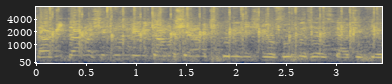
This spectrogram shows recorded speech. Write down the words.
Tak vítám naše kluky, vítám naše Ačkovi dnešního soupeře, skáček je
